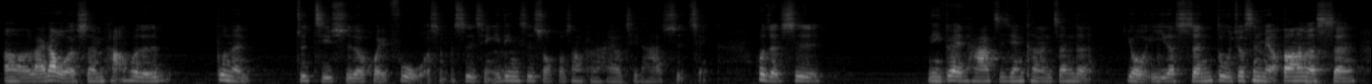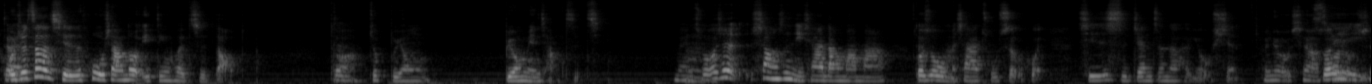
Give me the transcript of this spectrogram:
呃来到我的身旁，或者是不能就及时的回复我什么事情，一定是手头上可能还有其他的事情，或者是你对他之间可能真的友谊的深度就是没有到那么深。我觉得这个其实互相都一定会知道的，对啊，就不用不用勉强自己。没错，而且像是你现在当妈妈，或者说我们现在出社会，其实时间真的很有限。很有限，所以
